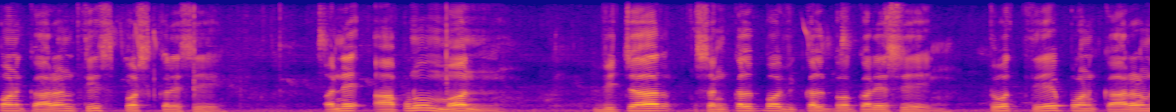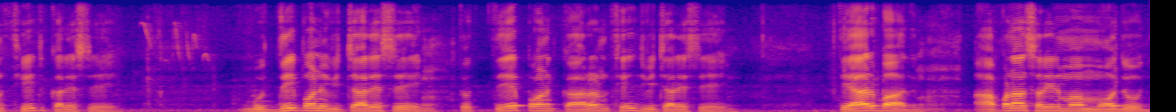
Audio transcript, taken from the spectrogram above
પણ કારણથી સ્પર્શ કરે છે અને આપણું મન વિચાર, સંકલ્પ, વિકલ્પ કરે છે તો તે પણ કારણથી જ કરે છે બુદ્ધિ પણ વિચારે છે તો તે પણ કારણથી જ વિચારે છે. ત્યારબાદ આપણા શરીરમાં મોજૂદ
